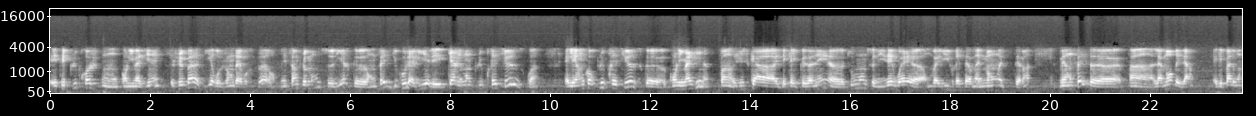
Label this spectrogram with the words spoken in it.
était plus proche qu'on l'imaginait. Je ne vais pas dire aux gens d'avoir peur, mais simplement de se dire que, en fait, du coup, la vie, elle est carrément plus précieuse, quoi. Elle est encore plus précieuse qu'on l'imagine. Enfin, jusqu'à il y a quelques années, euh, tout le monde se disait, ouais, euh, on va vivre éternellement, etc. Mais en fait, euh, la mort est là, elle n'est pas loin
